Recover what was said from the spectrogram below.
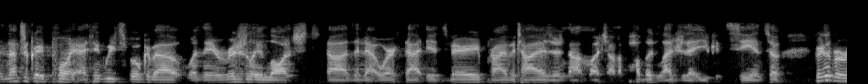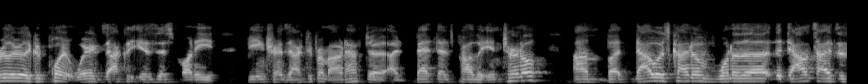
And that's a great point. I think we spoke about when they originally launched uh, the network that it's very privatized. There's not much on a public ledger that you can see. And so brings up a really, really good point. Where exactly is this money being transacted from? I would have to, I'd bet that's probably internal. Um, but that was kind of one of the, the downsides of,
